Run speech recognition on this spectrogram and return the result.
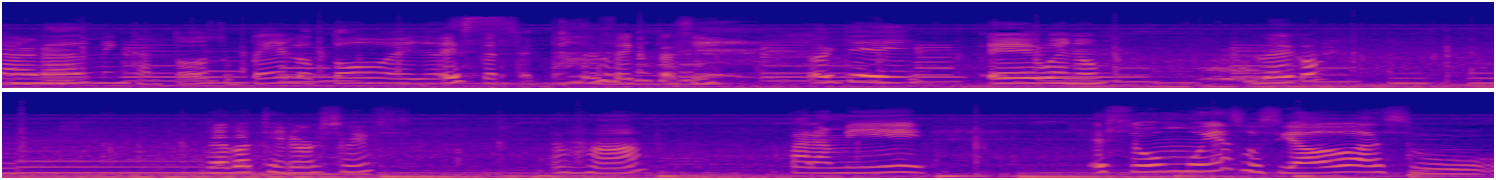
la verdad me encantó, su pelo, todo, ella es, perfecta. Perfecta, sí. Ok. Eh, bueno, luego, luego Taylor Swift. Ajá. Para mí estuvo muy asociado a su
